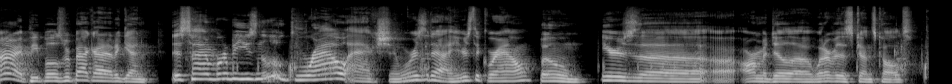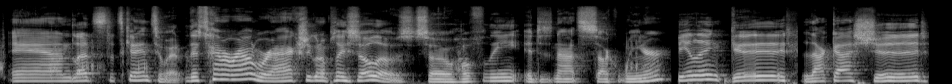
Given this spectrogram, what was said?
All right, peoples, we're back at it again. This time we're gonna be using the little Grau action. Where is it at? Here's the Grau. Boom. Here's the uh, armadillo, whatever this gun's called. And let's let's get into it. This time around, we're actually gonna play solos. So hopefully it does not suck wiener. Feeling good, like I should.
